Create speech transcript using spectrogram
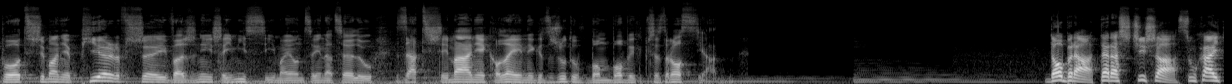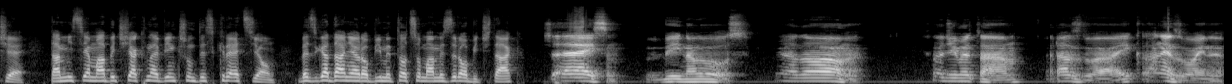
po otrzymanie pierwszej ważniejszej misji mającej na celu zatrzymanie kolejnych zrzutów bombowych przez Rosjan. Dobra, teraz cisza, słuchajcie. Ta misja ma być jak największą dyskrecją. Bez gadania robimy to, co mamy zrobić, tak? Jason, wbij na luz. Wiadomo. Wchodzimy tam, raz, dwa i koniec wojny.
